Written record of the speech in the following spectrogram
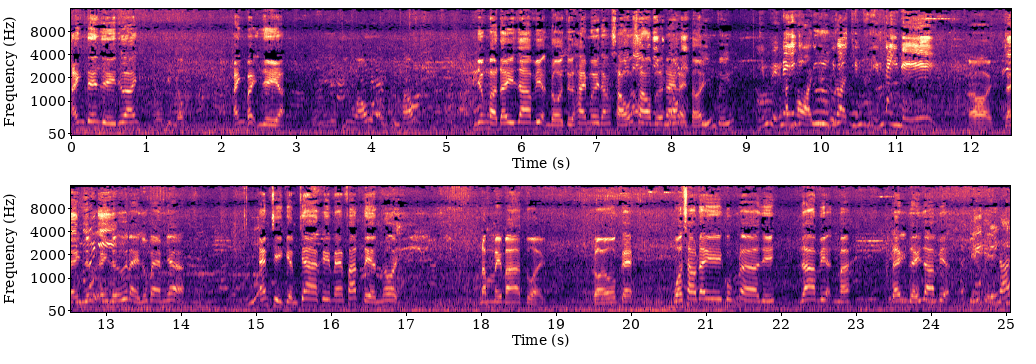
Anh tên gì thưa anh? Anh bệnh gì ạ? Thiếu máu ông thiếu máu Nhưng mà đây ra viện rồi từ 20 tháng 6 sao bữa nay lại tới? chuyển viện diễn viện Anh đây hỏi đưa cái diễn viện đây nè Rồi, đây anh giữ, anh giữ cái này giúp em nhá. Em chỉ kiểm tra khi mà em phát tiền thôi. 53 tuổi. Rồi ok. Ủa sao đây cũng là gì? Ra viện mà. Đây giấy ra viện. chuyển đó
